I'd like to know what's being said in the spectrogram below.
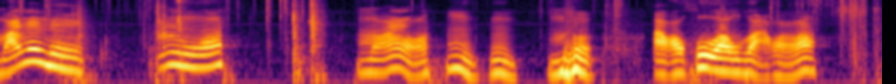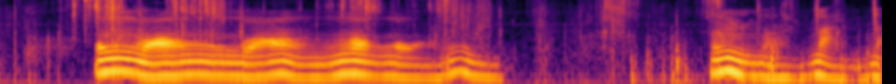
ไม้ไม่มีอืมไม้เหรออืมอืมอืมเอาคู่เอาปากเหรออืมงงงงงงงอืมอืมไหนไหนไหน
